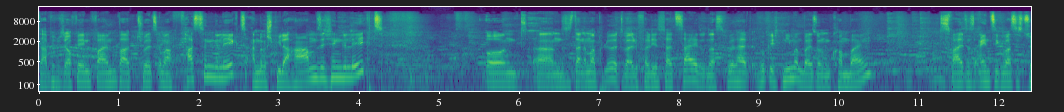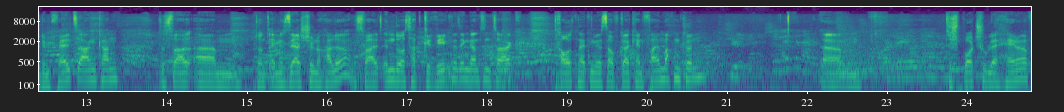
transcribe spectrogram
hab ich mich auf jeden Fall ein paar Twills immer fast hingelegt. Andere Spieler haben sich hingelegt. Und ähm, das ist dann immer blöd, weil du verlierst halt Zeit. Und das will halt wirklich niemand bei so einem Combine. Das war halt das Einzige, was ich zu dem Feld sagen kann. Das war ähm, eine sehr schöne Halle. Es war halt indoor, es hat geregnet den ganzen Tag. Draußen hätten wir es auf gar keinen Fall machen können. Ähm, die Sportschule Hemf.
